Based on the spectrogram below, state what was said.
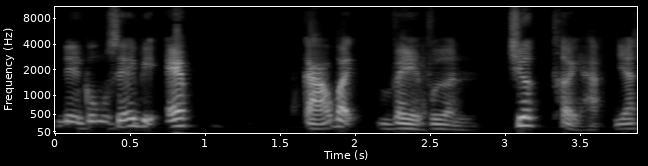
nên cũng dễ bị ép cáo bệnh về vườn trước thời hạn nhất.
